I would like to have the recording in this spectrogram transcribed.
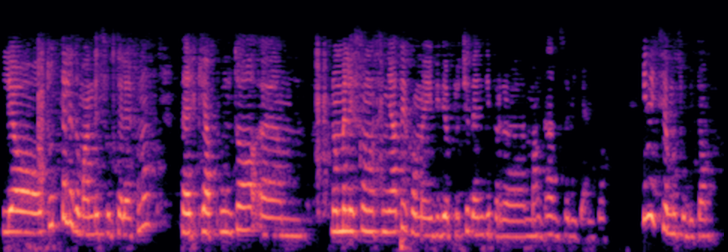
Le ho tutte le domande sul telefono perché appunto ehm, non me le sono segnate come i video precedenti per mancanza di tempo. Iniziamo subito.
